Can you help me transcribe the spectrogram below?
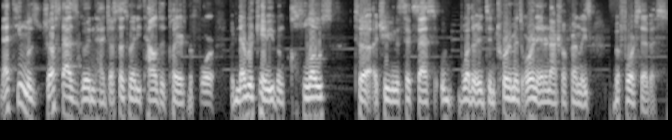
that team was just as good and had just as many talented players before but never came even close to achieving the success whether it's in tournaments or in international friendlies before Sebes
